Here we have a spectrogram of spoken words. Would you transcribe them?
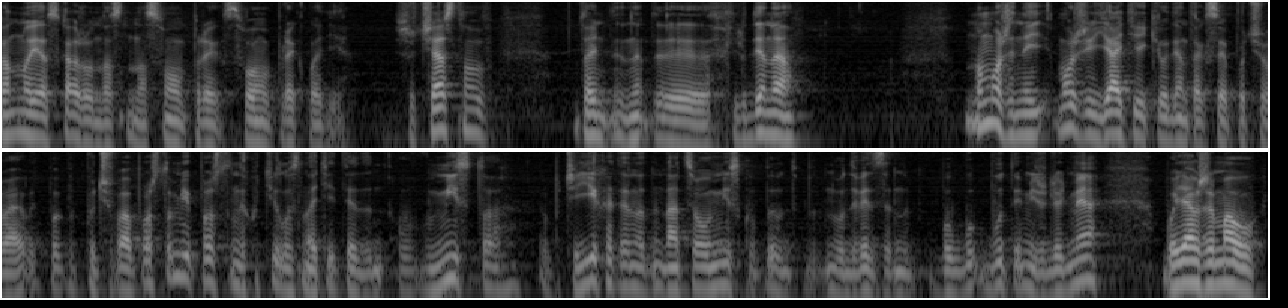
ну, я скажу на, на своєму, своєму прикладі, що чесно, е, людина Ну, може, не може, я тільки один так себе почуваю, почував. Просто мені просто не хотілося летіти в місто чи їхати на, на цьому місту, ну, дивитися, бу- бу- бути між людьми. Бо я вже мав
